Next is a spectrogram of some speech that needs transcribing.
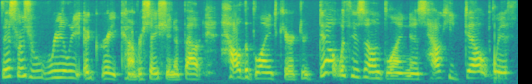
this was really a great conversation about how the blind character dealt with his own blindness, how he dealt with,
